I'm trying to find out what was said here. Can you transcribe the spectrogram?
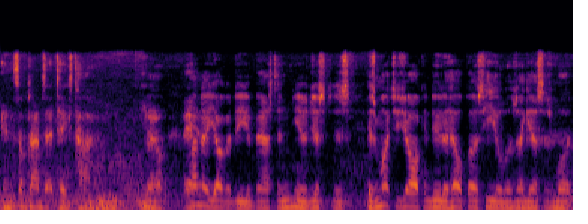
and sometimes that takes time. You know, I know y'all gonna do your best, and you know, just as as much as y'all can do to help us heal, as I guess is what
